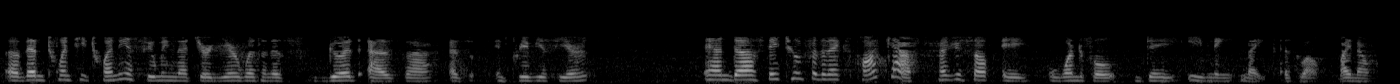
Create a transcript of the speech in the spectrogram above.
uh, than 2020, assuming that your year wasn't as good as uh, as in previous years. And uh, stay tuned for the next podcast. Have yourself a wonderful day, evening, night as well. Bye now.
